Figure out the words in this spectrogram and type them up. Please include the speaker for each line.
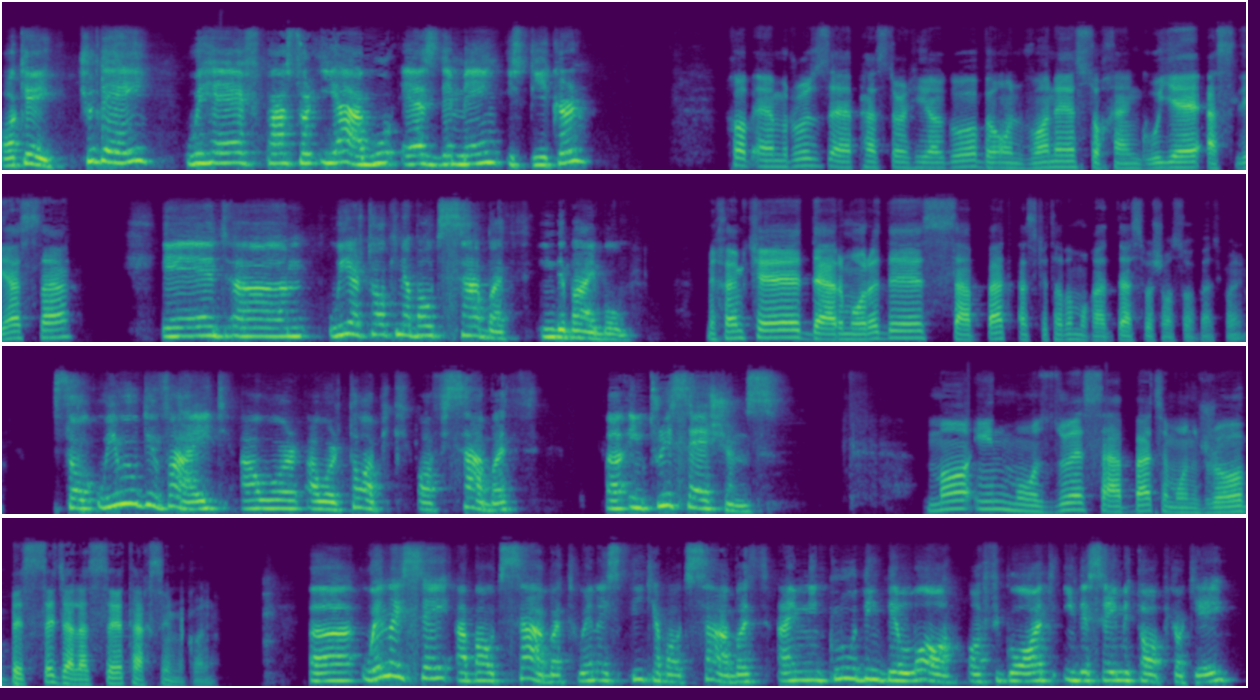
Speaker 1: Okay, today we have Pastor Iago as the main speaker.
Speaker 2: خب امروز اه، پاستور هیاگو به عنوان سخنگوی اصلی هستن
Speaker 1: And um, we are talking about Sabbath in the Bible.
Speaker 2: میخوایم که در مورد سبت از کتاب مقدس با شما صحبت کنیم
Speaker 1: So we will divide our, our topic of Sabbath uh, in three sessions.
Speaker 2: ما این موضوع سبتمون رو به سه جلسه تقسیم می‌کنیم
Speaker 1: Uh, when I say about Sabbath, when I speak about Sabbath, I'm including the law of God in the same topic, okay?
